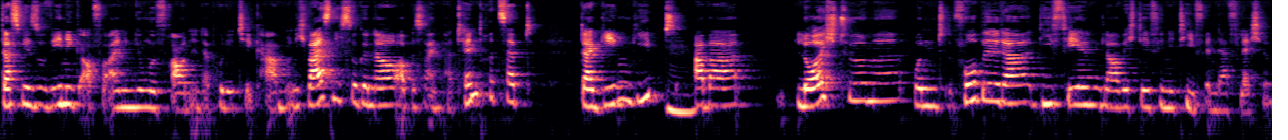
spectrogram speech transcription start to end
dass wir so wenig auch vor allen Dingen junge Frauen in der Politik haben. Und ich weiß nicht so genau, ob es ein Patentrezept dagegen gibt, mhm. aber Leuchttürme und Vorbilder, die fehlen, glaube ich, definitiv in der Fläche.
